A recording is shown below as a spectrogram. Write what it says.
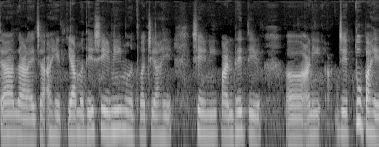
त्या जाळायच्या आहेत. यामध्ये शेणी महत्त्वाची आहे. शेणी पांढरे तीळ आणि जे तूप आहे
